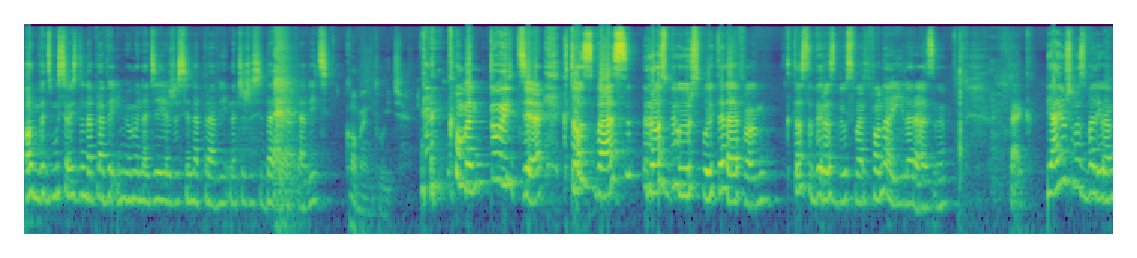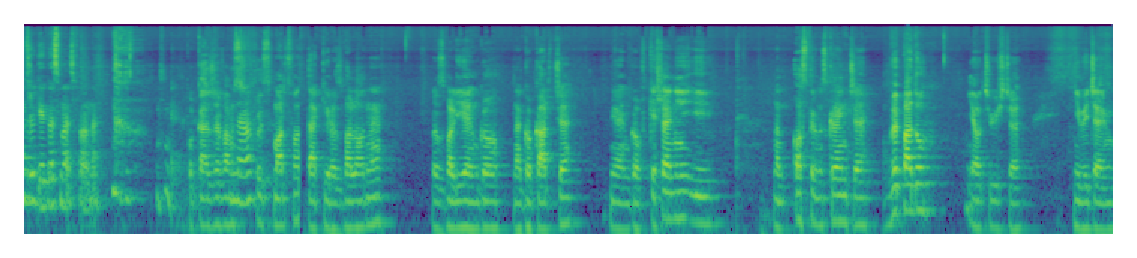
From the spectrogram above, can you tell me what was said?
on będzie musiał iść do naprawy i mamy nadzieję, że się naprawi, znaczy, że się da go naprawić. Komentujcie. Komentujcie, kto z Was rozbił już swój telefon. Kto sobie rozbił smartfona i ile razy. Tak. Ja już rozwaliłam drugiego smartfona. Pokażę wam No. swój smartfon. Taki rozwalony. Rozwaliłem go na gokarcie. Miałem go w kieszeni i na ostrym skręcie wypadł. Ja oczywiście nie wiedziałem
